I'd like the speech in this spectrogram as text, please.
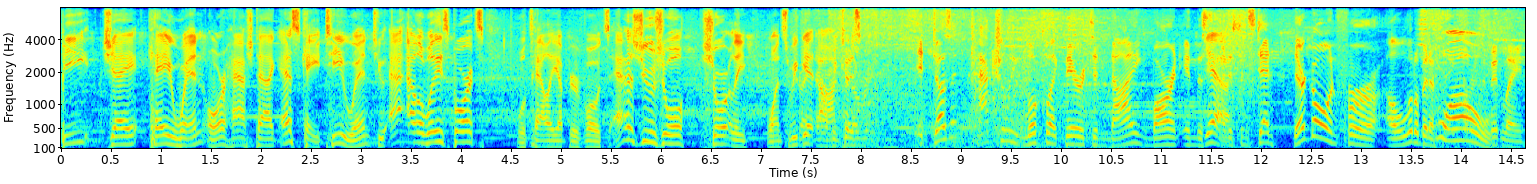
BJKWin or hashtag SKTWin to at Sports. We'll tally up your votes as usual shortly once we get on to because it doesn't actually look like they're denying Marin in the Yeah. slightest. Instead, they're going for a little bit of Whoa. mid lane.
